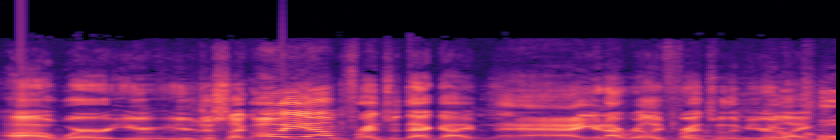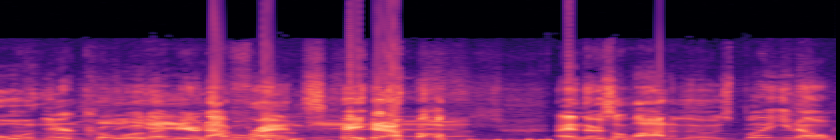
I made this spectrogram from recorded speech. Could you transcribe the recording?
uh, where you're, you're just like, oh yeah, I'm friends with that guy. Nah, you're not really friends with him. You're, You're like, cool with you're him. cool with Yeah, him. You're you're not cool friends. you know. yeah, yeah. And there's a lot of those, but you know,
